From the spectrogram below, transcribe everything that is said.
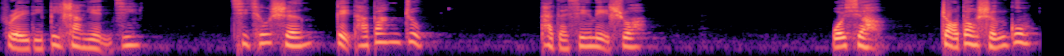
弗瑞迪闭上眼睛。祈求神给他帮助。他在心里说：“我想找到神菇，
